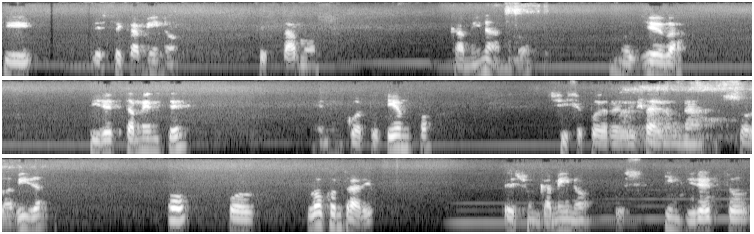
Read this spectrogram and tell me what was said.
si este camino que estamos caminando nos lleva directamente en un corto tiempo, si se puede realizar en una sola vida, o por lo contrario, es un camino pues, indirecto,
